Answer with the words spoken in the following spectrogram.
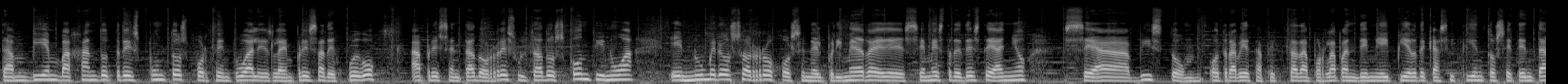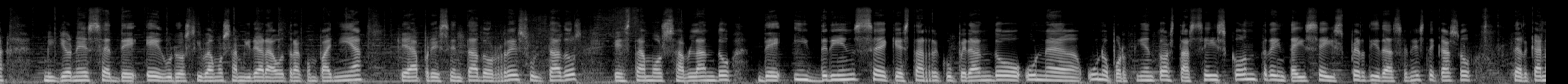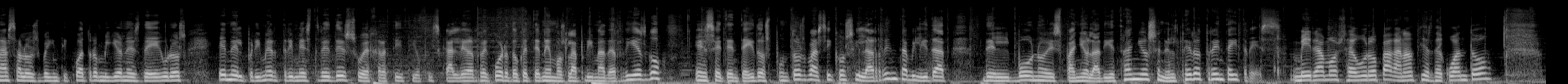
también bajando tres puntos porcentuales. La empresa de juego ha presentado resultados, continúa en números rojos en el primer eh, semestre de este año se ha visto otra vez afectada por la pandemia y pierde casi 170 millones de euros. Y vamos a mirar a otra compañía que ha presentado resultados. Estamos hablando de Idrins, eh, que está recuperando un 1% hasta 6,36 pérdidas, en este cercanas a los 24 millones de euros en el primer trimestre de su ejercicio fiscal. Les recuerdo que tenemos la prima de riesgo en 72 puntos básicos y la rentabilidad del bono español a 10 años en el 0,33. Miramos a Europa, ganancias de cuánto?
